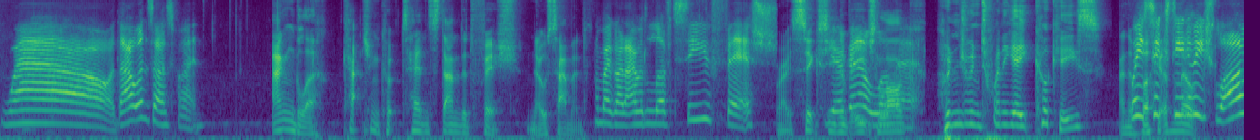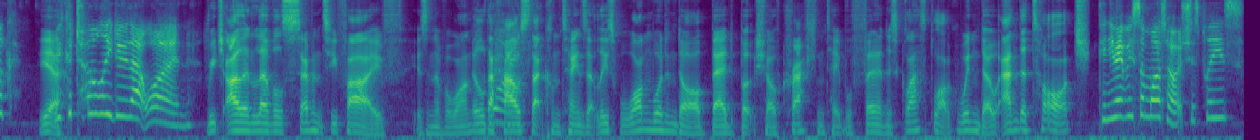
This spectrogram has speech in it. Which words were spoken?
Wow, that one sounds fun. Angler, catch and cook 10 standard fish, no salmon. Oh my god, I would love to see you fish. Right, 16 You're of each log, it. 128 cookies, and a Wait, bucket 16 of of, each log? Yeah. We could totally do that one. Reach island level 75 is another one. Build a One. house that contains at least one wooden door, bed, bookshelf, crafting table, furnace, glass block, window, and a torch. Can you make me some more torches, please?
